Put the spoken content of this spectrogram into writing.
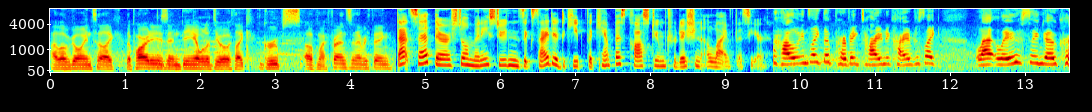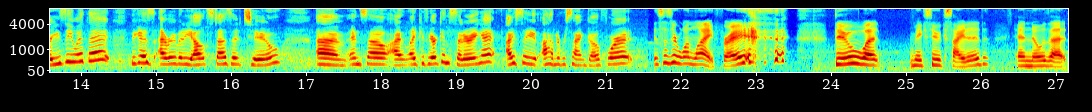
I love going to like the parties and being able to do it with like groups of my friends and everything. That said, there are still many students excited to keep the campus costume tradition alive this year. Halloween's like the perfect time to kind of just like let loose and go crazy with it because everybody else does it too. Um, and so I like if you're considering it, I say 100% go for it. this is your one life, right? do what makes you excited and know that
